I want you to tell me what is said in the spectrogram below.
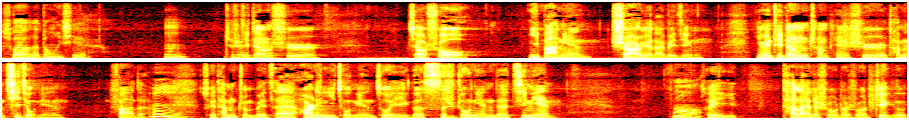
所有的东西，嗯，就是这张是教授一八年十二月来北京，因为这张唱片是他们七九年发的，嗯所以他们准备在二零一九年做一个四十周年的纪念。嗯所以他来的时候，他说这个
